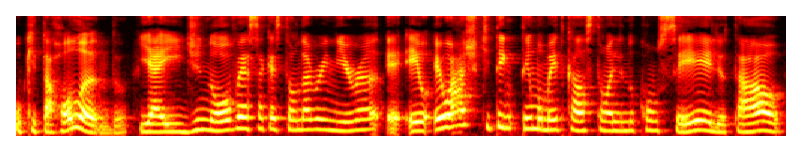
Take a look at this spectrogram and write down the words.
o que tá rolando. E aí, de novo, essa questão da Rhaenyra, é, eu, eu acho que tem, tem um momento que elas estão ali no conselho e tal,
